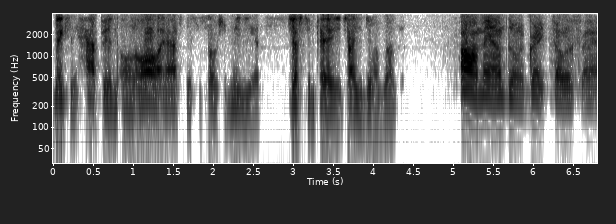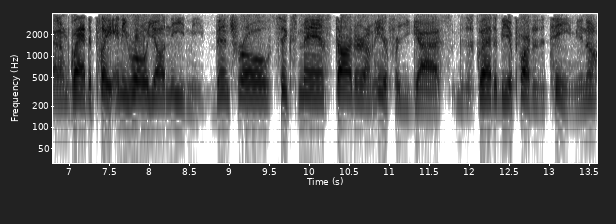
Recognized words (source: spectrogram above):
makes it happen on all aspects of social media. Justin Page, how you doing, brother? Oh man, I'm doing great, fellas, and I'm glad to play any role y'all need me. Bench role, six man, starter. I'm here for you guys. Just glad to be a part of the team. You know.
